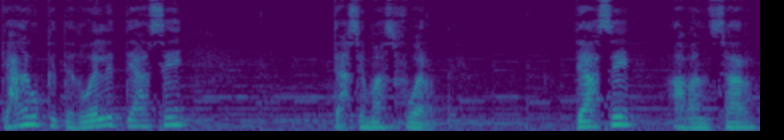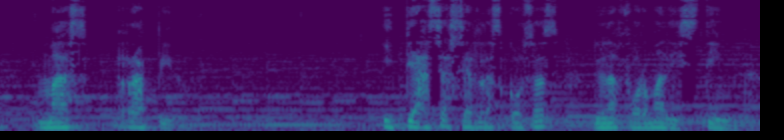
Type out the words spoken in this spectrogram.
que algo que te duele te hace te hace más fuerte, te hace avanzar más rápido y te hace hacer las cosas de una forma distinta.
